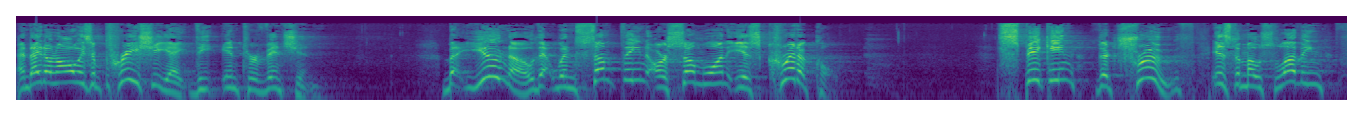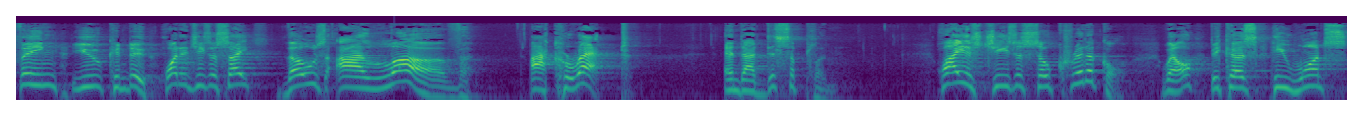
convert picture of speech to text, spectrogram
And they don't always appreciate the intervention. But you know that when something or someone is critical, speaking the truth is the most loving thing you can do. What did Jesus say? Those I love, I correct, and I discipline. Why is Jesus so critical? Well, because he wants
